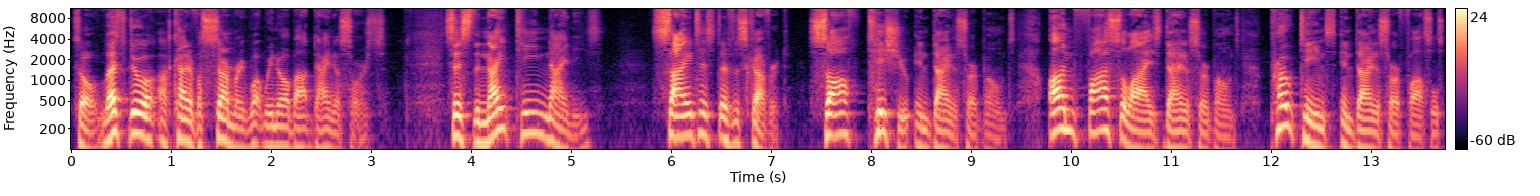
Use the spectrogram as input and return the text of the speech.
So let's do a, a kind of a summary of what we know about dinosaurs. Since the 1990s, scientists have discovered soft tissue in dinosaur bones, unfossilized dinosaur bones, proteins in dinosaur fossils,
